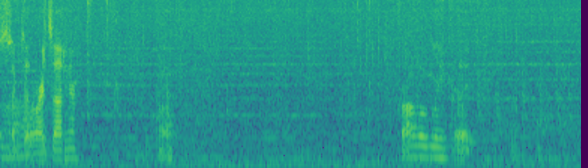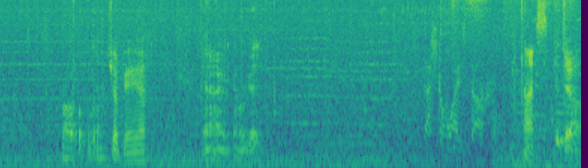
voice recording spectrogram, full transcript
Stick to the right side here. Yeah. Probably good. Probably. Should be, yeah. Yeah, yeah, we're good. Nice. Good job.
